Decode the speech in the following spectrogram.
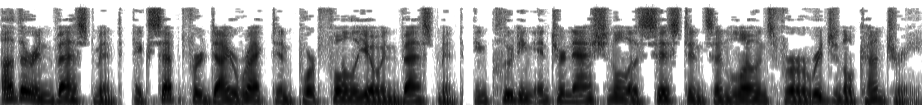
Other investment, except for direct and portfolio investment, including international assistance and loans for original country.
